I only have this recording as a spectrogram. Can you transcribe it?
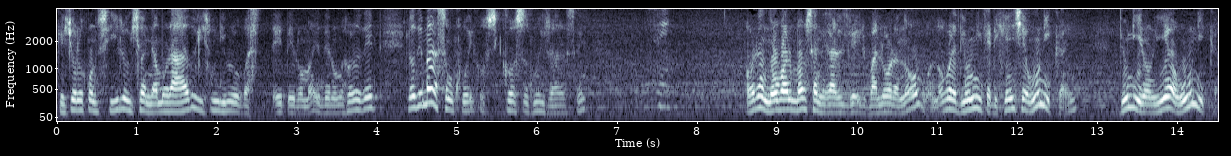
que yo lo conocí, lo hizo enamorado y es un libro eh, de lo, de lo mejor de él. Lo demás son juegos y cosas muy raras. ¿eh? Sí. Ahora no vamos a negar el, valor a Novo, Novo de una inteligencia única, ¿eh? de una ironía única.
